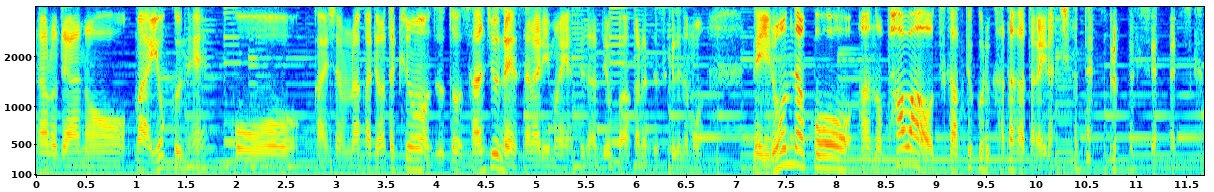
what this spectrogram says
なので、あの、まあ、よくね、こう、会社の中で、私もずっと30年サラリーマンやってたんでよくわかるんですけれども、ね、いろんな、こう、あの、パワーを使ってくる方々がいらっしゃったりするわけじゃないですか。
